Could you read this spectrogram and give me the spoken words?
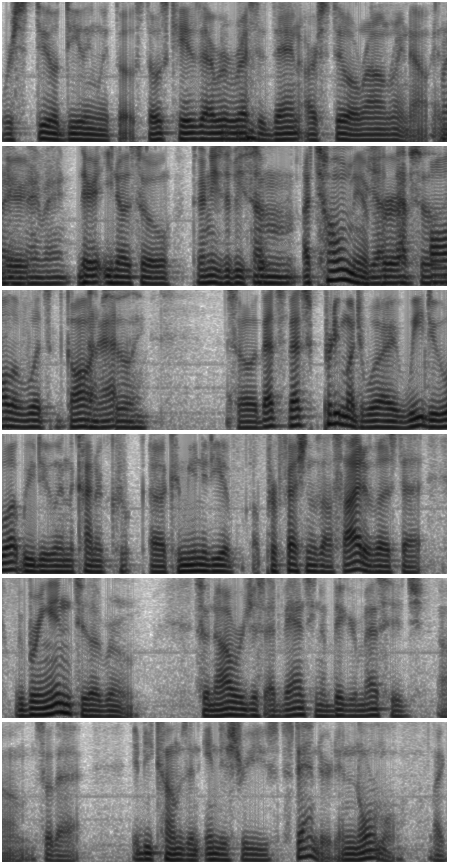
we're still dealing with those those kids that were mm-hmm. arrested then are still around right now and right, they're, right, right. they're you know so there needs to be some so atonement yeah, for absolutely. all of what's gone absolutely. So that's that's pretty much why we do what we do, and the kind of uh, community of professionals outside of us that we bring into the room. So now we're just advancing a bigger message, um, so that it becomes an industry standard and normal. Like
